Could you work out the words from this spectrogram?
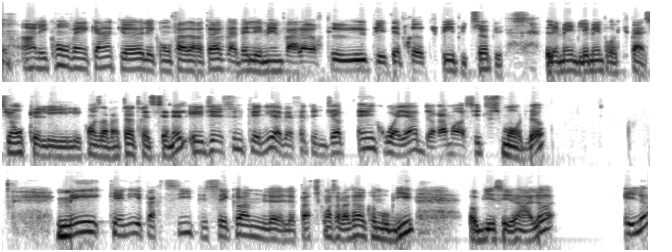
en les convainquant que les confédérateurs avaient les mêmes valeurs qu'eux, puis étaient préoccupés, puis tout ça, puis les mêmes, les mêmes préoccupations que les, conservateurs traditionnels. Et Jason Kenney avait fait une job incroyable de ramasser tout ce monde-là. Mais Kenny est parti, puis c'est comme le, Parti conservateur a comme oublié, oublié ces gens-là. Et là,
